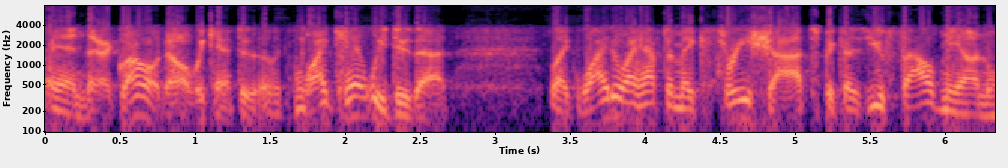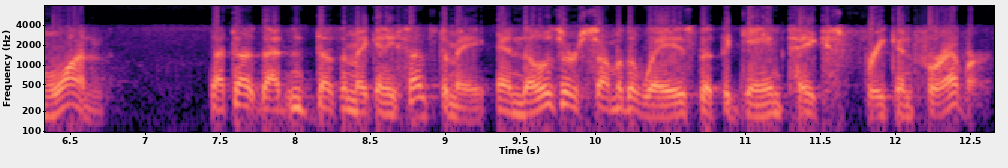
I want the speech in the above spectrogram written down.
And they're like, oh no, we can't do that. Like, why can't we do that? Like, why do I have to make three shots because you fouled me on one? That does, that doesn't make any sense to me. And those are some of the ways that the game takes freaking forever.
